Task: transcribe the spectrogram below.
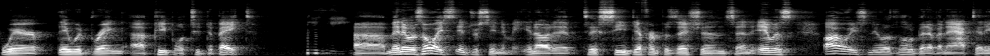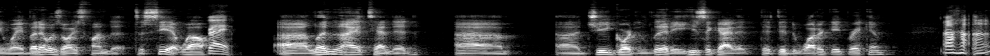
where they would bring uh, people to debate. Um, and it was always interesting to me, you know, to, to see different positions. And it was, I always knew it was a little bit of an act anyway, but it was always fun to, to see it. Well, Right. uh, Linda and I attended. Um uh, G. Gordon Liddy, he's the guy that, that did the Watergate break in, Uh-huh.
